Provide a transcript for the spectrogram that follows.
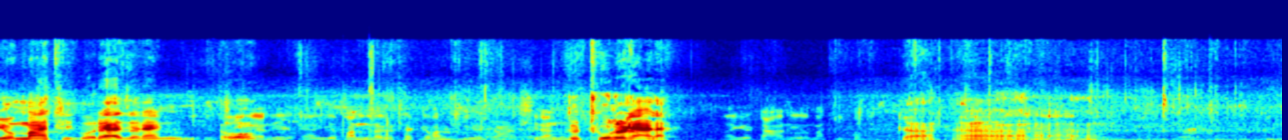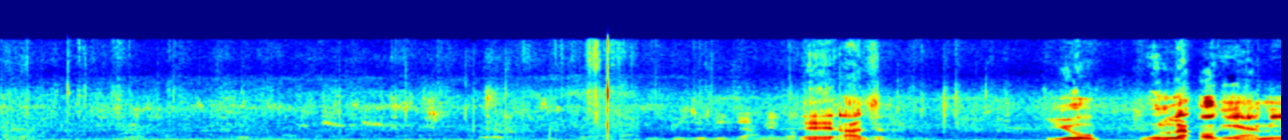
यो माथिको राजारानी हो। त्यो ठुलो डाँडा। यो टाढा यो माथिको टार आ, बिजुली जाने ए आज। यो पुल अघि हामी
